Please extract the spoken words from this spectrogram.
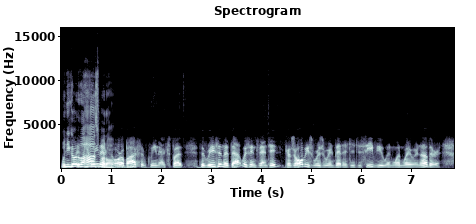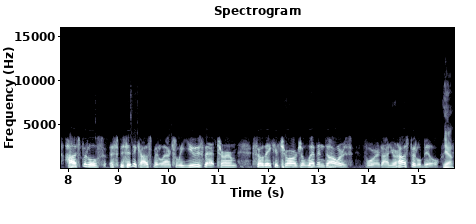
when you go it's to the hospital, or a box of Kleenex. But the reason that that was invented, because all these words were invented to deceive you in one way or another, hospitals, a specific hospital actually, used that term so they could charge eleven dollars for it on your hospital bill. Yeah.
